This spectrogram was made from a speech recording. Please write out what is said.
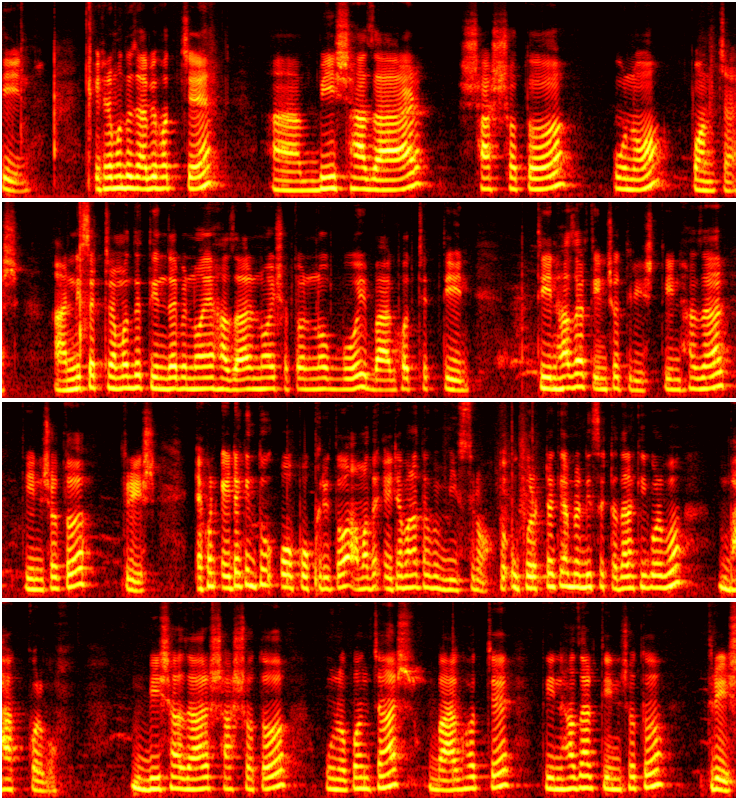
তিন। এটার মধ্যে যাবে হচ্ছে বিশ হাজার সাতশত উনপঞ্চাশ আর নিচেরটার মধ্যে তিন যাবে নয় হাজার নয়শত নব্বই, বাঘ হচ্ছে তিন। তিন হাজার তিনশো ত্রিশ, তিন হাজার তিনশত ত্রিশ। এখন এটা কিন্তু অপকৃত আমাদের এটা বানাতে হবে মিশ্র। তো উপরেরটাকে আমরা নিচেরটা দ্বারা কি করব? ভাগ করব। বিশ হাজার সাতশত উনপঞ্চাশ বাঘ হচ্ছে তিন হাজার তিনশত ত্রিশ।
